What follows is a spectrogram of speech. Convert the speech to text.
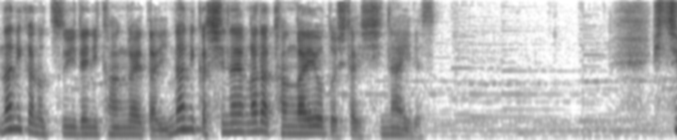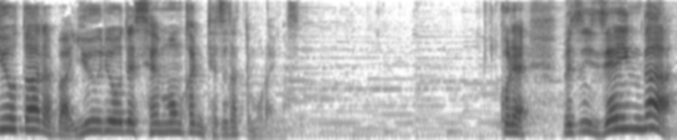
何かのついでに考えたり何かしながら考えようとしたりしないです。必要とあらば有料で専門家に手伝ってもらいますこれ別に全員が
